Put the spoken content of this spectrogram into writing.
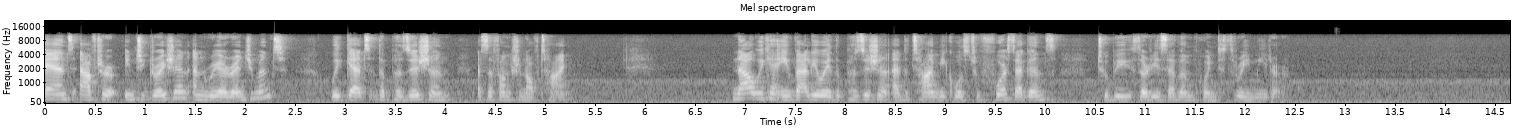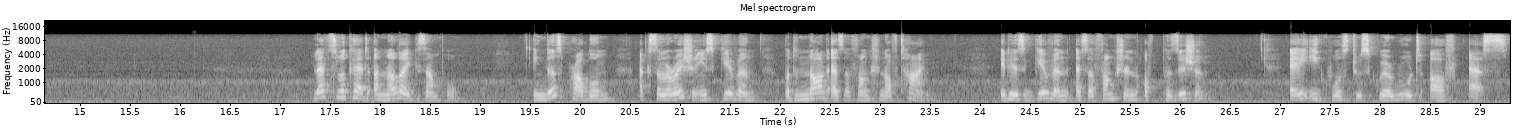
And after integration and rearrangement, we get the position as a function of time. Now we can evaluate the position at the time equals to 4 seconds to be 37.3 meter. Let's look at another example. In this problem, acceleration is given, but not as a function of time it is given as a function of position. a equals to square root of s.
